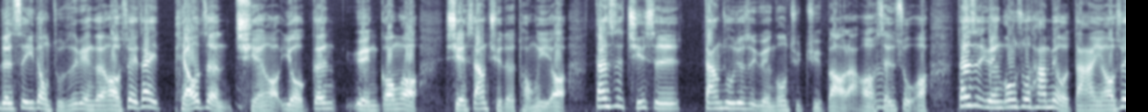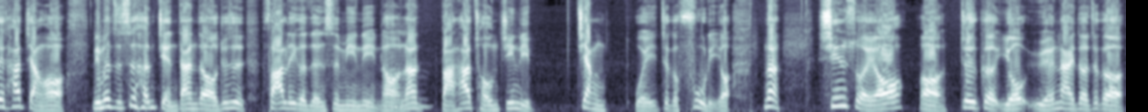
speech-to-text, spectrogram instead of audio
人事异动、组织变更哦，所以在调整前哦，有跟员工哦协商取得同意哦，但是其实当初就是员工去举报了哦，申诉哦，但是员工说他没有答应哦，所以他讲哦，你们只是很简单的哦，就是发了一个人事命令哦，那把他从经理降为这个副理哦，那薪水哦哦，这个由原来的这个。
